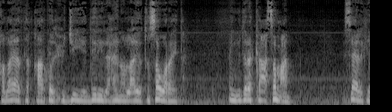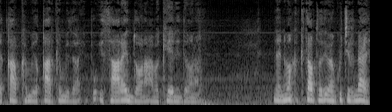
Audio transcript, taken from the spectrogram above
qadaayaadka qaarkood xuji iyo daliil ahayn oo laayo tasawar an yudraka samcan masaa'ilkii qaab ka mid qaar ka mid a buu ithaarayn doonaa ama keeni doonaa. Ile nimanka kitaabtoodii baan ku jirnaaye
